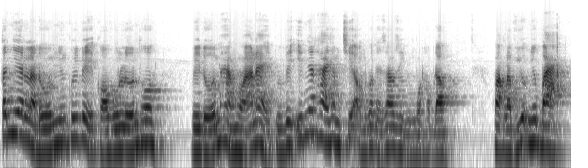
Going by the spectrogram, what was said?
tất nhiên là đối với những quý vị có vốn lớn thôi, vì đối với hàng hóa này quý vị ít nhất 200 triệu mới có thể giao dịch một hợp đồng. Hoặc là ví dụ như bạc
